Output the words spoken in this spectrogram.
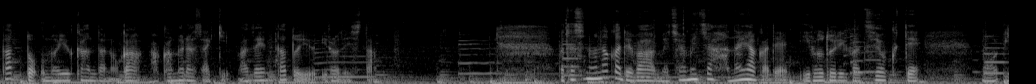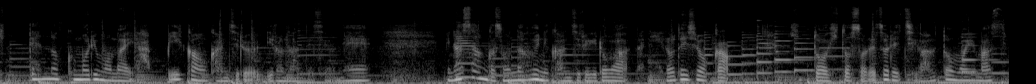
パッと思い浮かんだのが赤紫マゼンタという色でした。私の中ではめちゃめちゃ華やかで彩りが強くてもう一点の曇りもないハッピー感を感じる色なんですよね。皆さんがそんな風に感じる色は何色でしょうか？きっと人それぞれ違うと思います。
